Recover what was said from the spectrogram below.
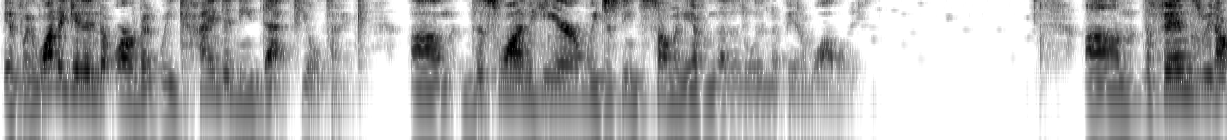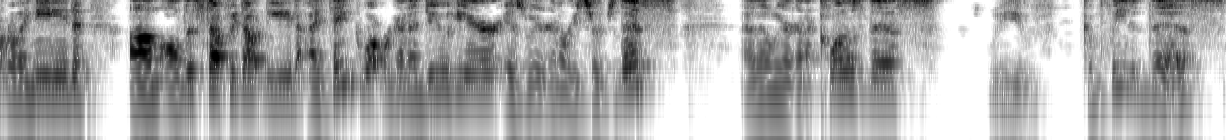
If we want to get into orbit, we kind of need that fuel tank. Um, this one here, we just need so many of them that it'll end up being wobbly. Um, the fins we don't really need. Um, all this stuff we don't need. I think what we're going to do here is we're going to research this, and then we are going to close this. We've completed this.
